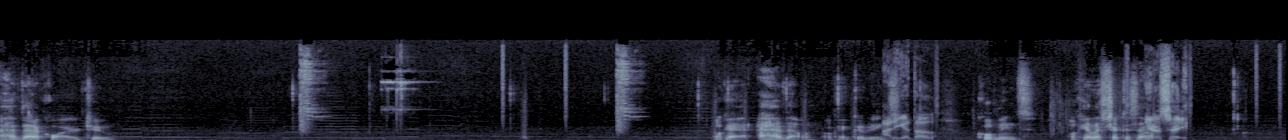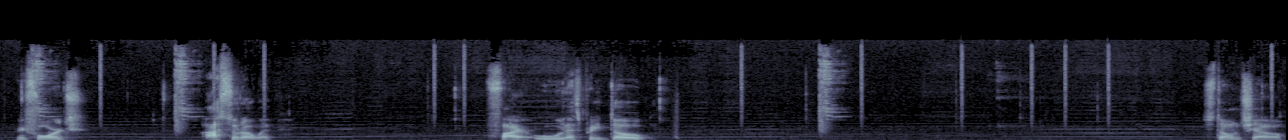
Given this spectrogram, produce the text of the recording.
I have that acquired too. Okay, I have that one. Okay, good beans. Cool beans. Okay, let's check this out. Reforge. Asura whip. Fire. Ooh, that's pretty dope. Stone Shell.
